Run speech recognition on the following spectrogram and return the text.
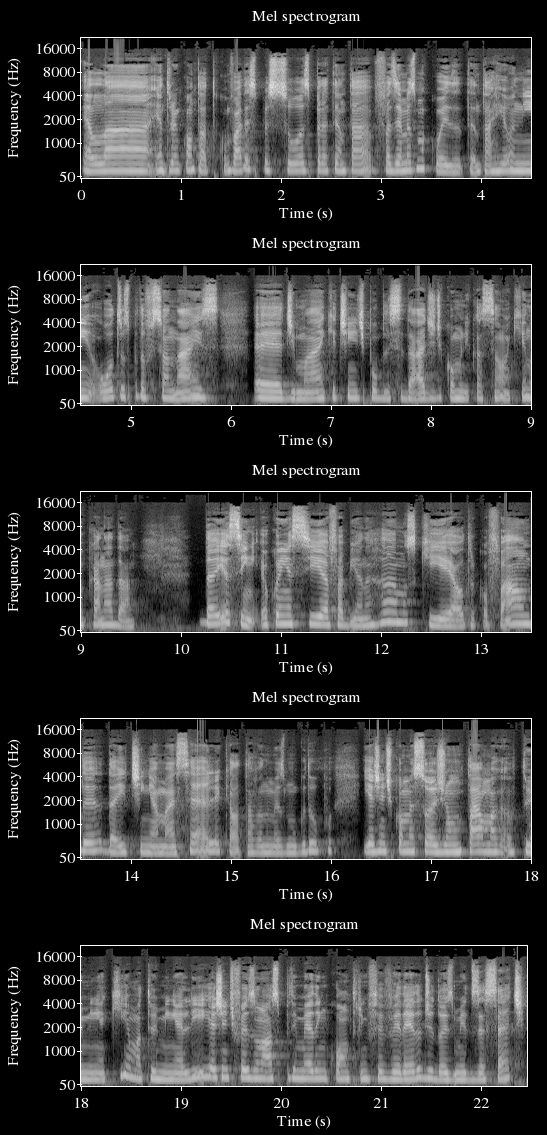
ela entrou em contato com várias pessoas para tentar fazer a mesma coisa, tentar reunir outros profissionais é, de marketing, de publicidade, de comunicação aqui no Canadá. Daí, assim, eu conheci a Fabiana Ramos, que é outra co-founder, daí tinha a Marcele, que ela estava no mesmo grupo, e a gente começou a juntar uma turminha aqui, uma turminha ali, e a gente fez o nosso primeiro encontro em fevereiro de 2017,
